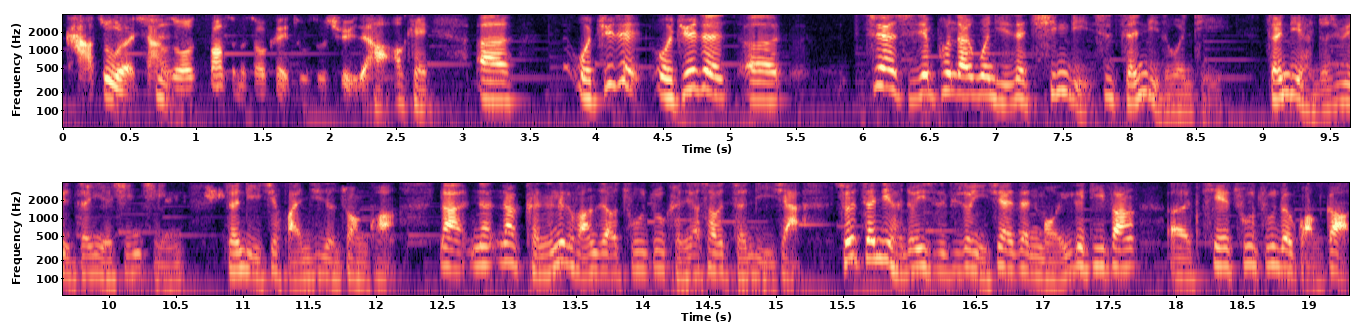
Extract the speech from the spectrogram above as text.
卡住了，想说不知道什么时候可以租出去这样。好，OK，呃，我觉得我觉得呃这段时间碰到的问题是在清理，是整理的问题，整理很多是不是整理的心情，整理一些环境的状况。那那那可能那个房子要出租，可能要稍微整理一下。所以整理很多意思，比如说你现在在某一个地方呃贴出租的广告，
